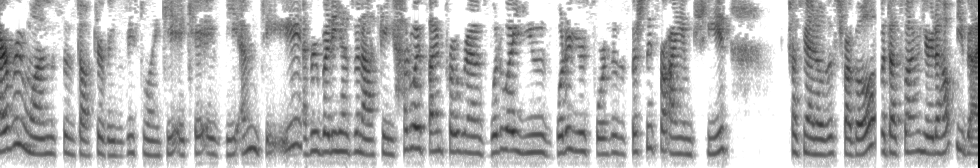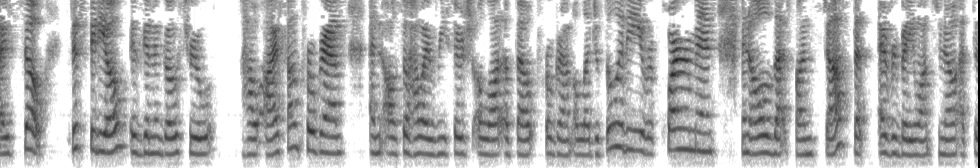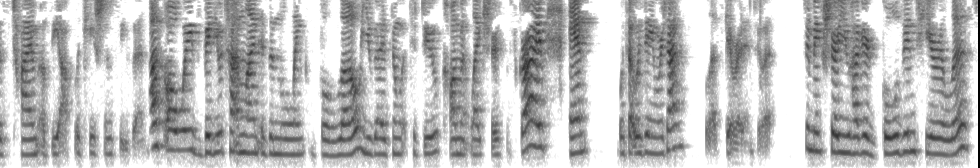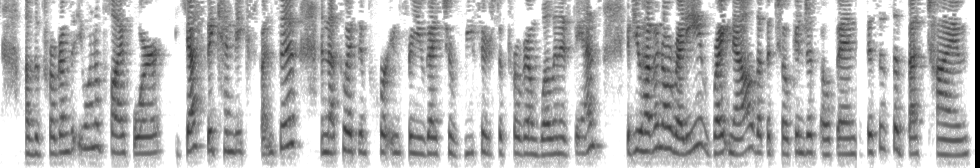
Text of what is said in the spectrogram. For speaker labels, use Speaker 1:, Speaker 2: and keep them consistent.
Speaker 1: Hi everyone, this is Dr. Vaibhavi Solanki, aka VMD. Everybody has been asking, how do I find programs? What do I use? What are your sources, especially for IMGs? Trust me, I know the struggle, but that's why I'm here to help you guys. So this video is gonna go through how I found programs and also how I researched a lot about program eligibility, requirements, and all of that fun stuff that everybody wants to know at this time of the application season. As always, video timeline is in the link below. You guys know what to do. Comment, like, share, subscribe. And without wasting any more time, let's get right into it to make sure you have your golden tier list of the programs that you want to apply for. Yes, they can be expensive, and that's why it's important for you guys to research the program well in advance. If you haven't already, right now that the token just opened, this is the best time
